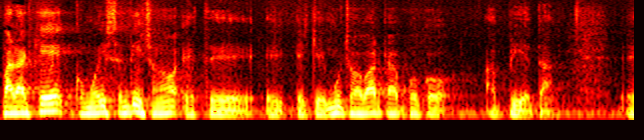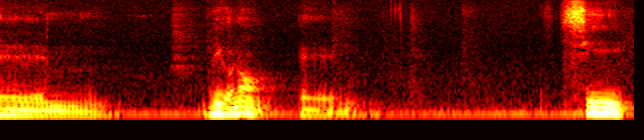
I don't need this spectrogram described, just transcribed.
¿para qué, como dice el dicho, ¿no? este, el que mucho abarca, poco aprieta? Eh, digo, no, eh, si,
